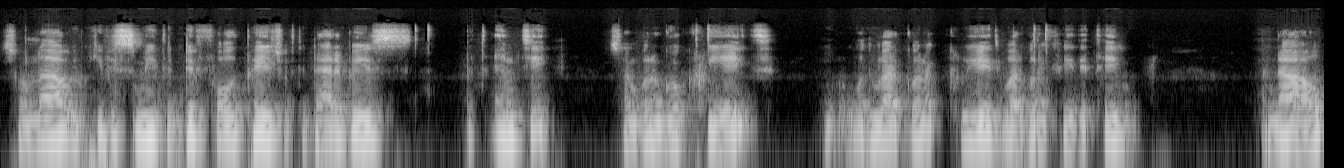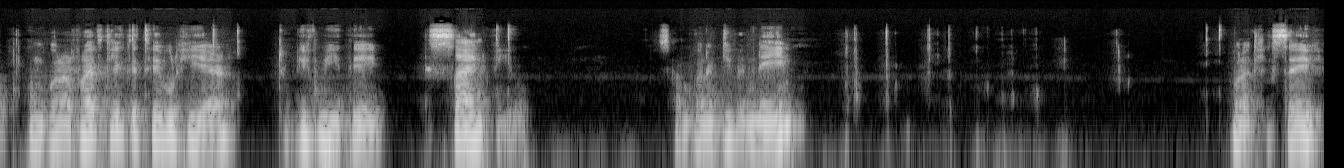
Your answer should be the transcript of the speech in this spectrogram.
So now it gives me the default page of the database but empty. So I'm going to go create. What we are going to create we are going to create a table. And now I'm going to right click the table here to give me the design view. So I'm going to give a name. I'm going to click save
